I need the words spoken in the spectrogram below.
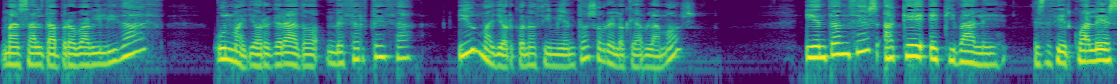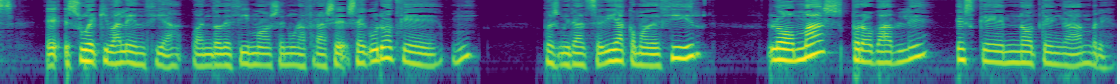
Más alta probabilidad, un mayor grado de certeza y un mayor conocimiento sobre lo que hablamos. ¿Y entonces a qué equivale? Es decir, ¿cuál es eh, su equivalencia cuando decimos en una frase seguro que... Pues mirad, sería como decir lo más probable es que no tenga hambre.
